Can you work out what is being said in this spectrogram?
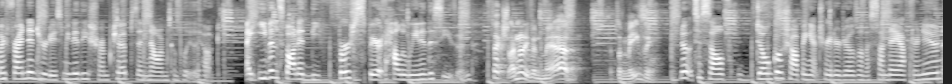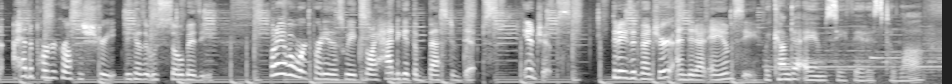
My friend introduced me to these shrimp chips, and now I'm completely hooked. I even spotted the first Spirit Halloween of the season. It's actually, I'm not even mad. That's amazing. Note to self don't go shopping at Trader Joe's on a Sunday afternoon. I had to park across the street because it was so busy. But I have a work party this week, so I had to get the best of dips and chips. Today's adventure ended at AMC. We come to AMC theaters to laugh, to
